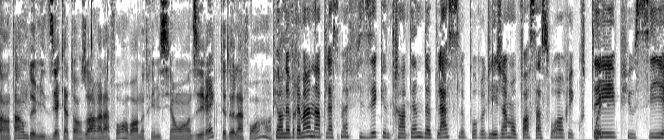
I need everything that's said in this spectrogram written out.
entendre de midi à 14 heures à la foire. On va avoir notre émission en direct de la foire. Puis on a vraiment un emplacement physique, une trentaine de places là, pour que les gens vont pouvoir s'asseoir, écouter. Puis aussi...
